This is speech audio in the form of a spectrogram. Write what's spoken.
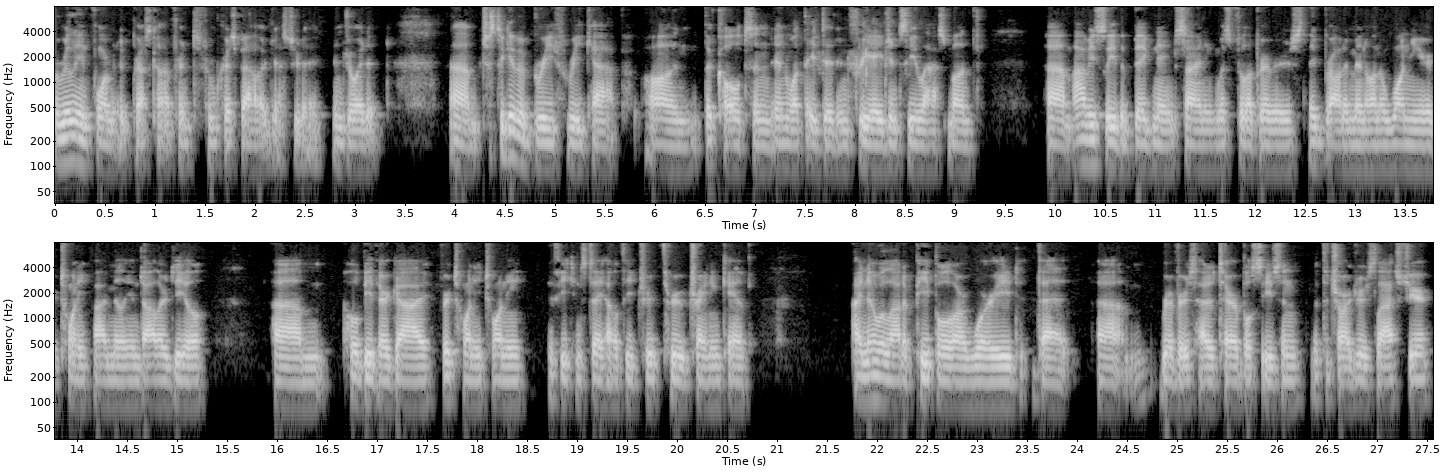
a really informative press conference from Chris Ballard yesterday. Enjoyed it. Um, just to give a brief recap on the Colts and, and what they did in free agency last month. Um, obviously, the big name signing was Philip Rivers. They brought him in on a one year, $25 million deal. Um, he'll be their guy for 2020 if he can stay healthy through, through training camp. I know a lot of people are worried that um, Rivers had a terrible season with the Chargers last year,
